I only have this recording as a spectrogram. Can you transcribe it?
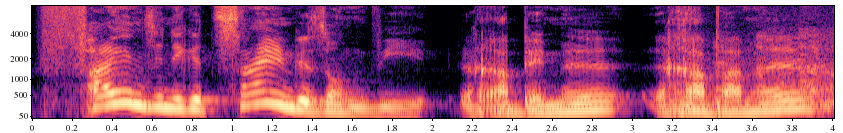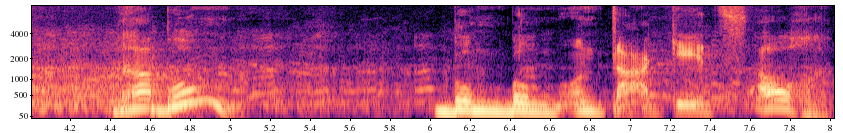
feinsinnige Zeilen gesungen wie Rabimmel, Rabammel, Rabum, Bum Bum. Und da geht's auch,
